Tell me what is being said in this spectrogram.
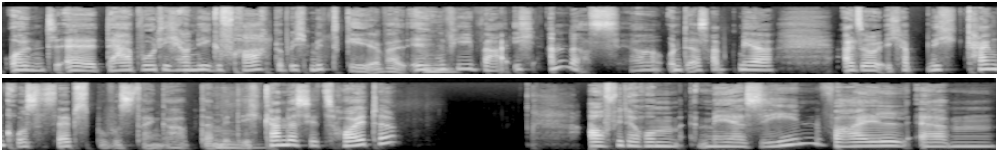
Und äh, da wurde ich auch nie gefragt, ob ich mitgehe, weil mhm. irgendwie mhm. war ich anders, ja. Und das hat mir, also ich habe nicht kein großes Selbstbewusstsein gehabt damit. Mhm. Ich kann das jetzt heute auch wiederum mehr sehen, weil ähm,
